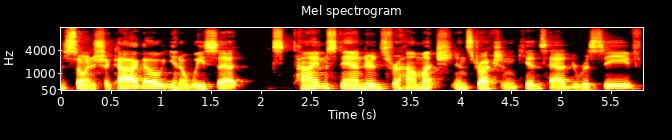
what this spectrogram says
so in Chicago, you know, we set time standards for how much instruction kids had to receive.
